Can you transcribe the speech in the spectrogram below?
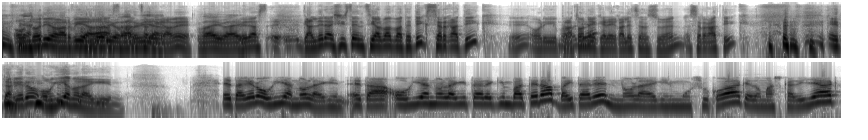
Ondorio garbia da, Ondorio zalantzarik garbia. gabe. Bai, bai. Beraz, eh, galdera existentzial bat batetik, zergatik, eh? hori Ba, Platonek ere galetzen zuen, zergatik, eta gero, ogia nola egin. Eta gero ogia nola egin. Eta ogia nola egitarekin batera, baita ere nola egin musukoak edo maskarillak,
